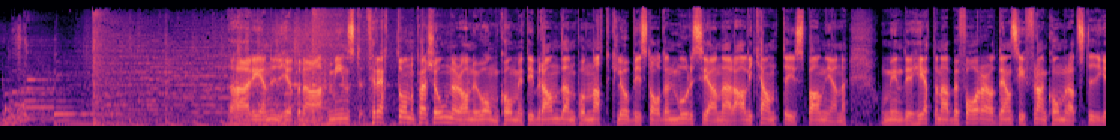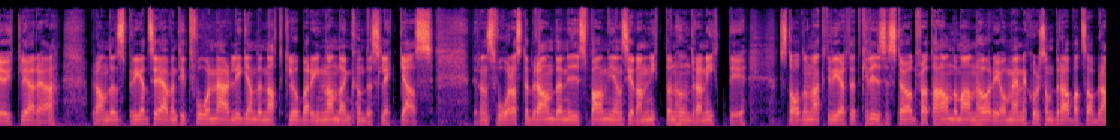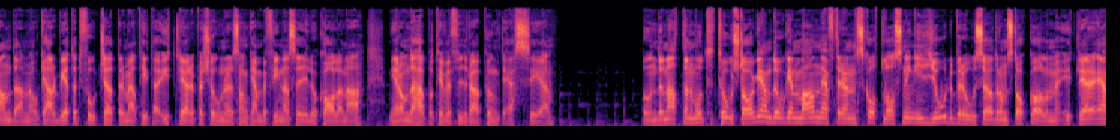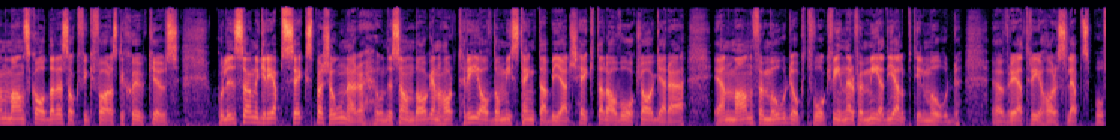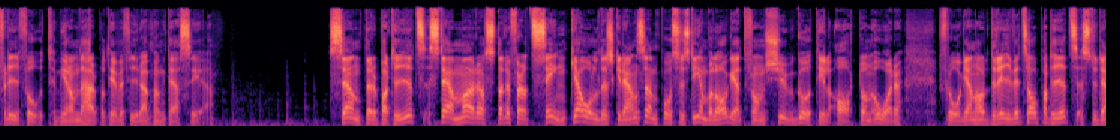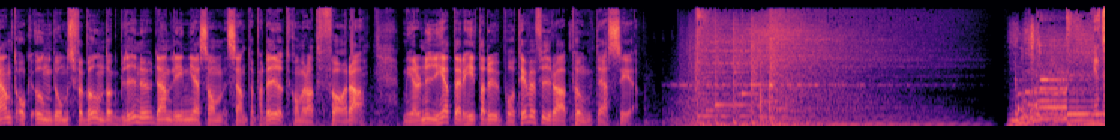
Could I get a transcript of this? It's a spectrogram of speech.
Thank you. Det här är nyheterna. Minst 13 personer har nu omkommit i branden på en nattklubb i staden Murcia nära Alicante i Spanien. Och myndigheterna befarar att den siffran kommer att stiga ytterligare. Branden spred sig även till två närliggande nattklubbar innan den kunde släckas. Det är den svåraste branden i Spanien sedan 1990. Staden har aktiverat ett krisstöd för att ta hand om anhöriga och människor som drabbats av branden och arbetet fortsätter med att hitta ytterligare personer som kan befinna sig i lokalerna. Mer om det här på tv4.se. Under natten mot torsdagen dog en man efter en skottlossning i Jordbro söder om Stockholm. Ytterligare en man skadades och fick föras till sjukhus. Polisen grep sex personer. Under söndagen har tre av de misstänkta begärts häktade av åklagare. En man för mord och två kvinnor för medhjälp till mord. Övriga tre har släppts på fri fot. Mer om det här på tv4.se. Centerpartiets stämma röstade för att sänka åldersgränsen på Systembolaget från 20 till 18 år. Frågan har drivits av partiets student och ungdomsförbund och blir nu den linje som Centerpartiet kommer att föra. Mer nyheter hittar du på tv4.se.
